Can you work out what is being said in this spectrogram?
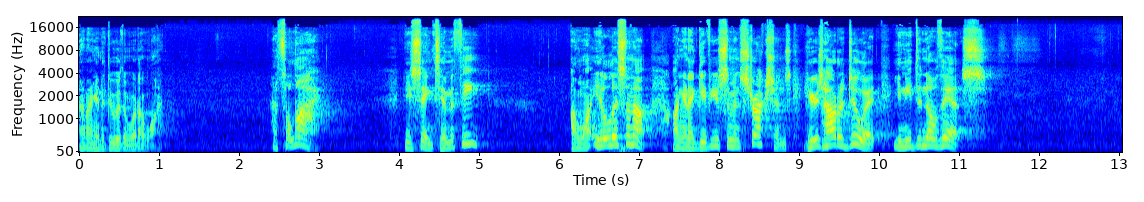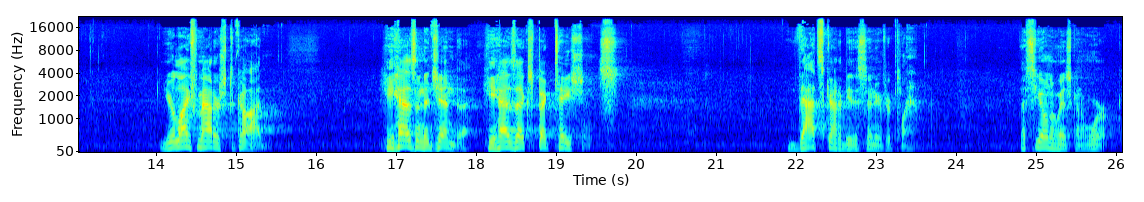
and I'm going to do with it what I want. That's a lie. He's saying, Timothy, I want you to listen up. I'm going to give you some instructions. Here's how to do it. You need to know this your life matters to God. He has an agenda, He has expectations. That's got to be the center of your plan. That's the only way it's going to work.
